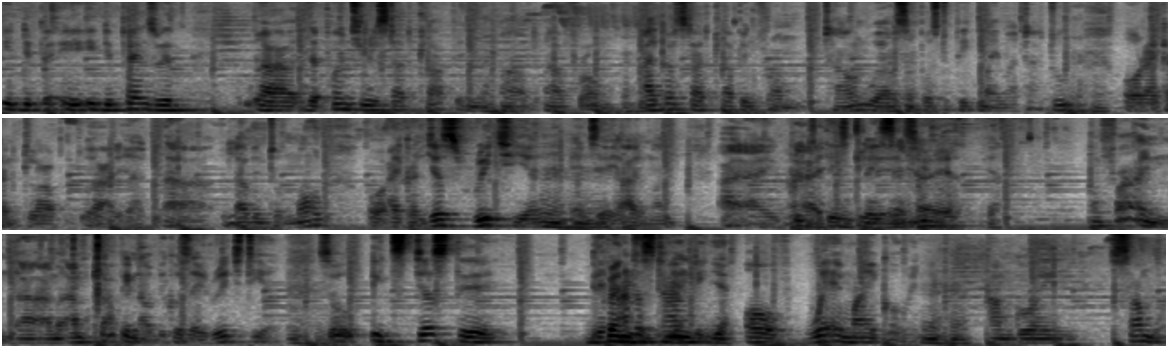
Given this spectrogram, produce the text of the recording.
it dep- it depends with uh, the point you will start clapping uh, uh, from. I can start clapping from town where I was supposed to pick my matatu, or I can clap uh, at uh, Lavington Mall, or I can just reach here and say, "Hi, man, I, I reached I this place. And, yeah, yeah. yeah. I'm fine. Uh, I'm, I'm clapping now because I reached here. So it's just the the understanding yeah, of where am I going? I'm going somewhere.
